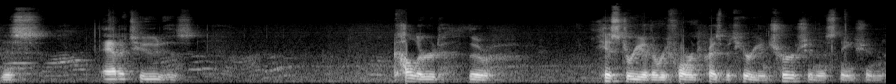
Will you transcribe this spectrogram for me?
This attitude has colored the history of the Reformed Presbyterian Church in this nation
